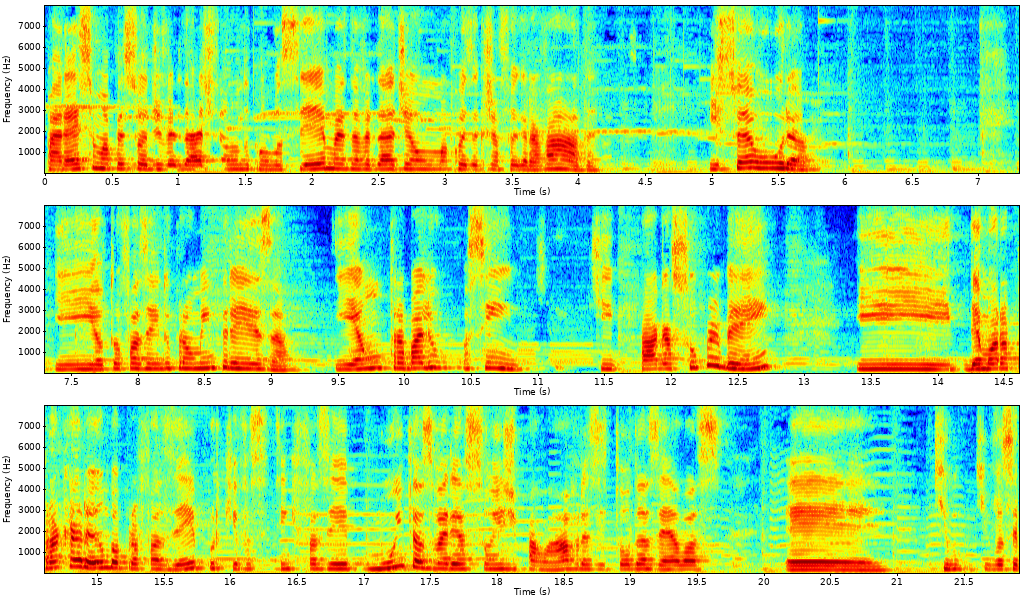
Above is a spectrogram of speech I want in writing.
parece uma pessoa de verdade falando com você, mas na verdade é uma coisa que já foi gravada. Isso é URA. E eu estou fazendo para uma empresa e é um trabalho assim que paga super bem e demora pra caramba para fazer, porque você tem que fazer muitas variações de palavras e todas elas é, que, que, você,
